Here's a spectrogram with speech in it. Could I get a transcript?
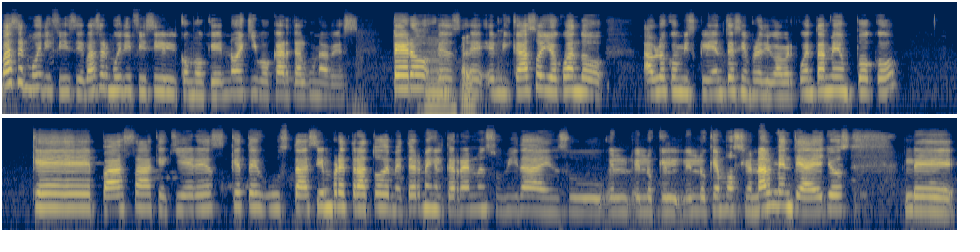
va a ser muy difícil, va a ser muy difícil como que no equivocarte alguna vez. Pero mm. es, eh, en mi caso, yo cuando hablo con mis clientes siempre digo, a ver, cuéntame un poco qué pasa, qué quieres, qué te gusta. Siempre trato de meterme en el terreno, en su vida, en, su, lo, que, lo que emocionalmente a ellos le...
